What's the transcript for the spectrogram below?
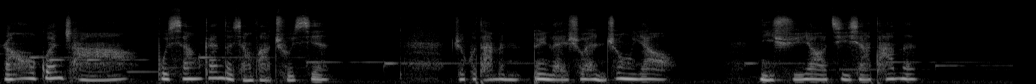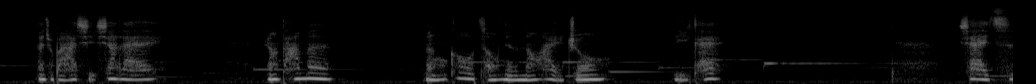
然后观察不相干的想法出现，如果他们对你来说很重要，你需要记下他们，那就把它写下来，让他们。能够从你的脑海中离开。下一次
